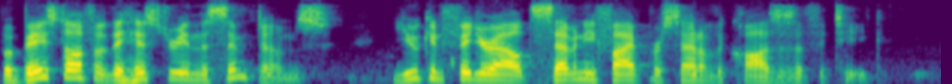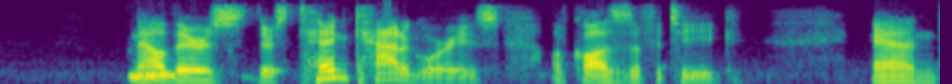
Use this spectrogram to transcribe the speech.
But based off of the history and the symptoms, you can figure out 75% of the causes of fatigue. Now mm-hmm. there's there's 10 categories of causes of fatigue and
